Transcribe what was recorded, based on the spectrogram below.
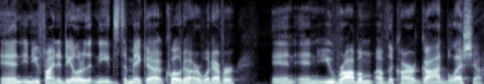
and, and you find a dealer that needs to make a quota or whatever, and and you rob them of the car, God bless you.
